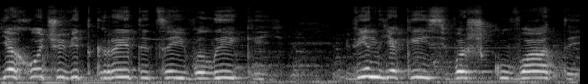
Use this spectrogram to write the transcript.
Я хочу відкрити цей великий. Він якийсь важкуватий.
